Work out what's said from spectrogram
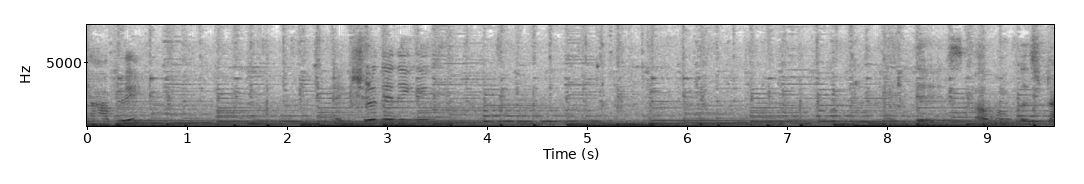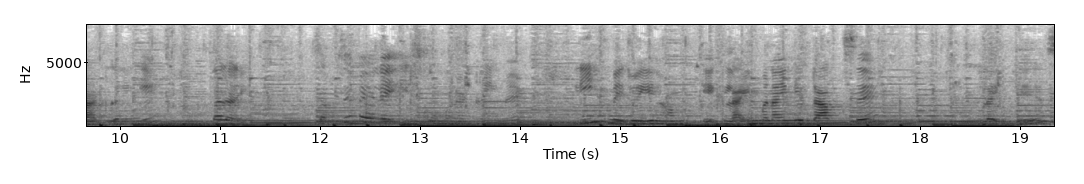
यहाँ पे टेक्सचर दे देंगे। लाइन बनाएँगे डार्क से लाइक दिस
